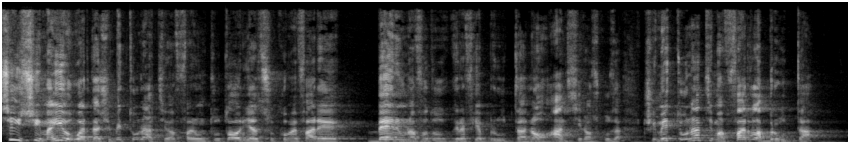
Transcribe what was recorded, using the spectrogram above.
Sì, sì, ma io guarda, ci metto un attimo a fare un tutorial su come fare bene una fotografia brutta. No, anzi, no, scusa, ci metto un attimo a farla brutta.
